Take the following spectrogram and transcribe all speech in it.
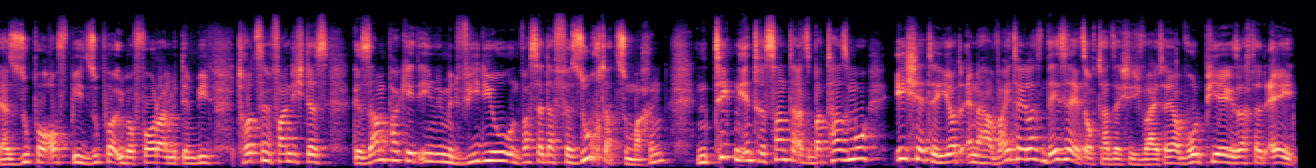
Ja, super offbeat, super überfordert mit dem Beat. Trotzdem fand ich das Gesamtpaket irgendwie mit Video und was er da versucht hat zu machen, einen Ticken interessanter als Batasmo. Ich hätte JNH weitergelassen. Der ist ja jetzt auch tatsächlich weiter, ja, obwohl Pierre gesagt hat, ey,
